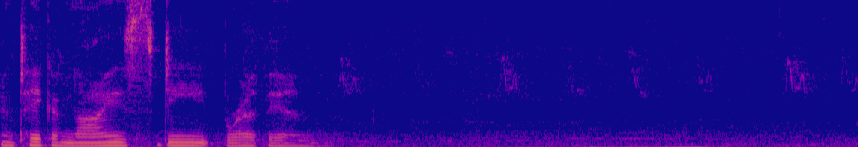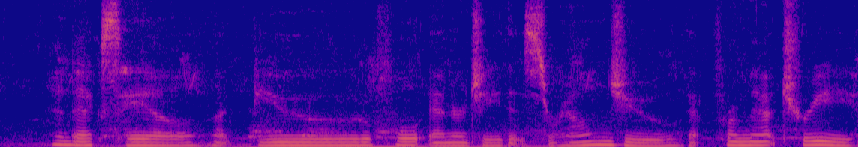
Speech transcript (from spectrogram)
and take a nice deep breath in. And exhale that beautiful energy that surrounds you that from that tree.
